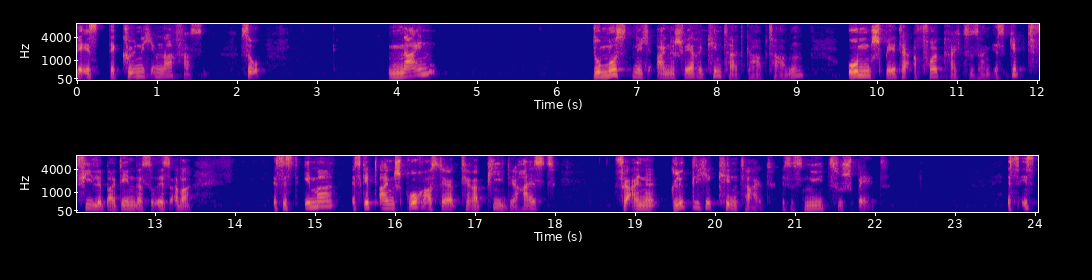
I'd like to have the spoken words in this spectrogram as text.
Der ist der König im Nachfassen. So, nein, du musst nicht eine schwere Kindheit gehabt haben, um später erfolgreich zu sein. Es gibt viele, bei denen das so ist, aber es ist immer, es gibt einen Spruch aus der Therapie, der heißt, für eine glückliche Kindheit ist es nie zu spät. Es ist,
